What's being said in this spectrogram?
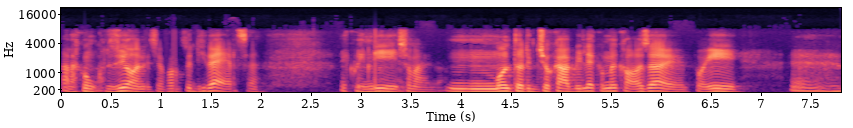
alla conclusione, cioè proprio diversa. E quindi insomma mh, molto rigiocabile come cosa e poi eh,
